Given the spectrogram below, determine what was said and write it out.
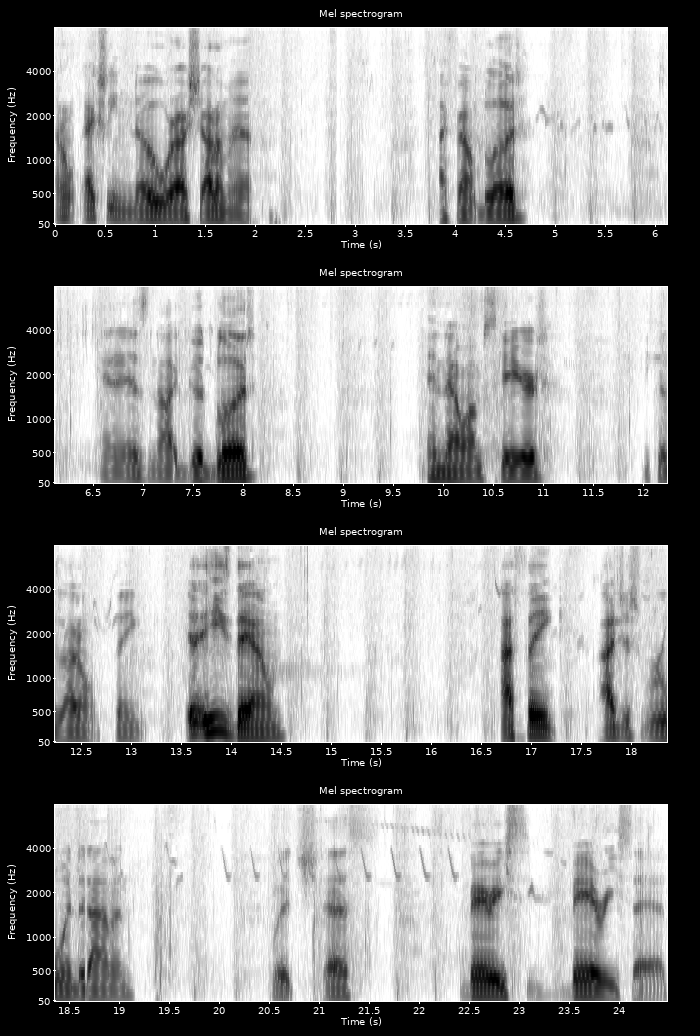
I don't actually know where I shot him at. I found blood, and it is not good blood. And now I'm scared because I don't think eh, he's down. I think I just ruined the diamond, which that's very, very sad.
